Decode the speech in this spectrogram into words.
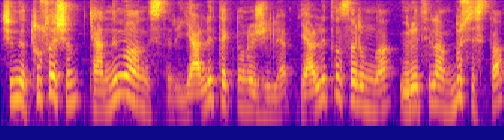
Şimdi TUSAŞ'ın kendi mühendisleri yerli teknolojiyle, yerli tasarımla üretilen bu sistem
